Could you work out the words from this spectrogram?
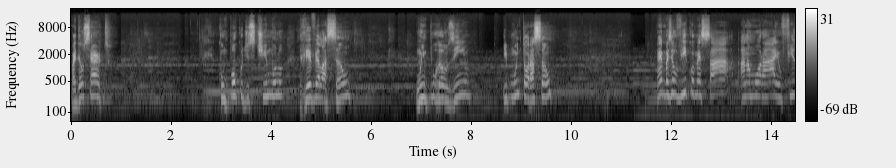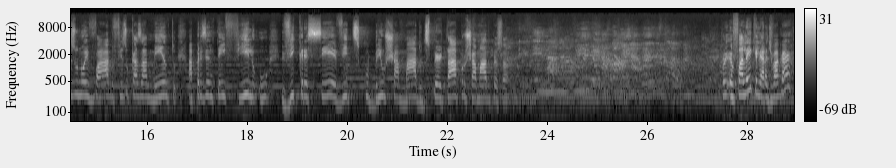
Mas deu certo. Com um pouco de estímulo, revelação, um empurrãozinho e muita oração. É, mas eu vi começar a namorar, eu fiz o noivado, fiz o casamento, apresentei filho, o, vi crescer, vi descobrir o chamado, despertar para o chamado pessoal. Eu falei que ele era devagar.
